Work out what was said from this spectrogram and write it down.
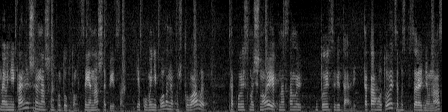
Найунікальнішим нашим продуктом це є наша піца, яку ви ніколи не куштували такою смачною, як вона саме готується в Італії. Така готується безпосередньо у нас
